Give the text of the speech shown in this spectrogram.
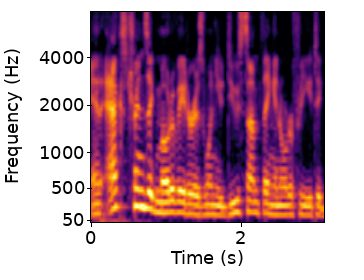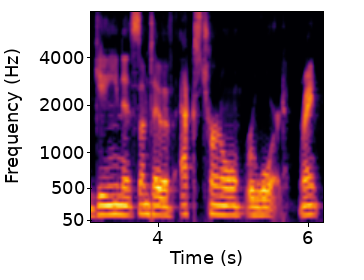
An extrinsic motivator is when you do something in order for you to gain some type of external reward, right?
